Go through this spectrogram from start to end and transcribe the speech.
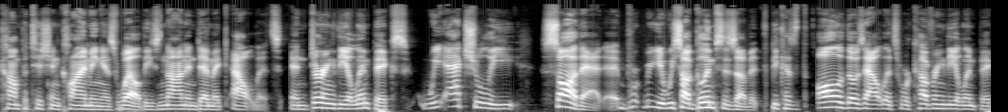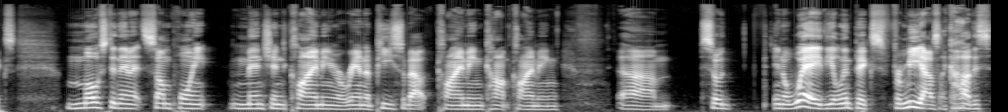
competition climbing as well, these non endemic outlets. And during the Olympics, we actually saw that. Uh, we saw glimpses of it because all of those outlets were covering the Olympics. Most of them at some point mentioned climbing or ran a piece about climbing, comp climbing. Um, so in a way, the Olympics for me, I was like, oh, this,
